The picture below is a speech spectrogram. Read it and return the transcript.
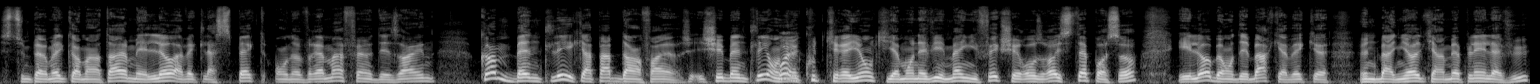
si tu me permets le commentaire. Mais là, avec la Spectre, on a vraiment fait un design comme Bentley est capable d'en faire. Chez- Bentley, on a un coup de crayon qui, à mon avis, est magnifique. Chez Rolls-Royce, c'était pas ça. Et là, ben, on débarque avec euh, une bagnole qui en met plein la vue,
